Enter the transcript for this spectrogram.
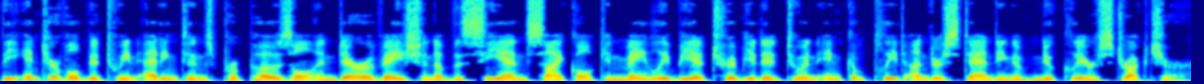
The interval between Eddington's proposal and derivation of the CN cycle can mainly be attributed to an incomplete understanding of nuclear structure.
